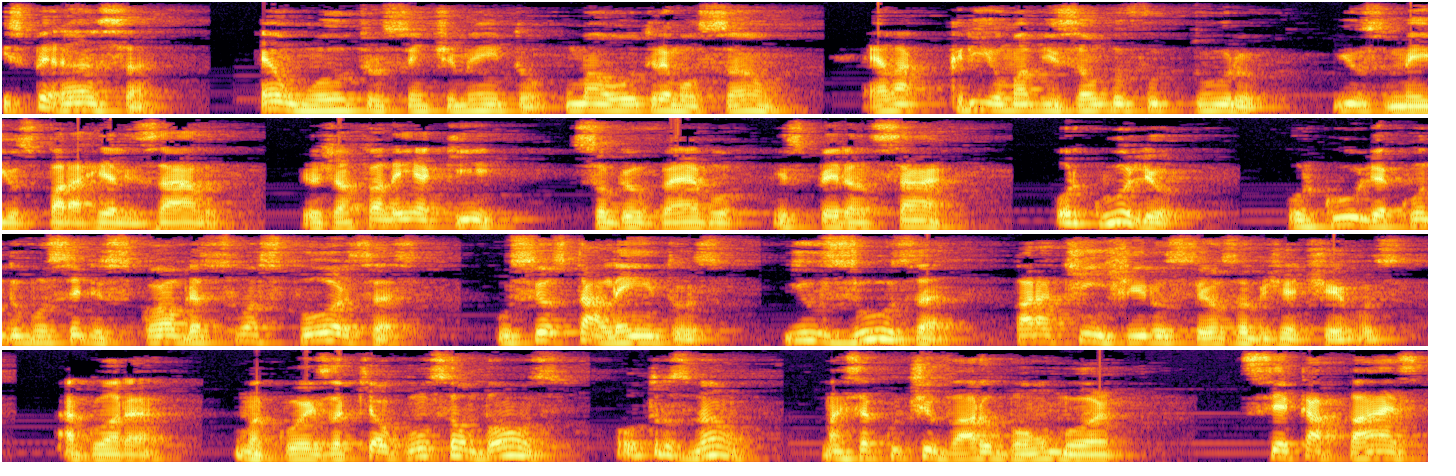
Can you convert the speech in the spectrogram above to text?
Esperança é um outro sentimento, uma outra emoção. Ela cria uma visão do futuro e os meios para realizá-lo. Eu já falei aqui sobre o verbo esperançar. Orgulho. Orgulho é quando você descobre as suas forças, os seus talentos e os usa para atingir os seus objetivos. Agora, uma coisa que alguns são bons, outros não, mas é cultivar o bom humor ser capaz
